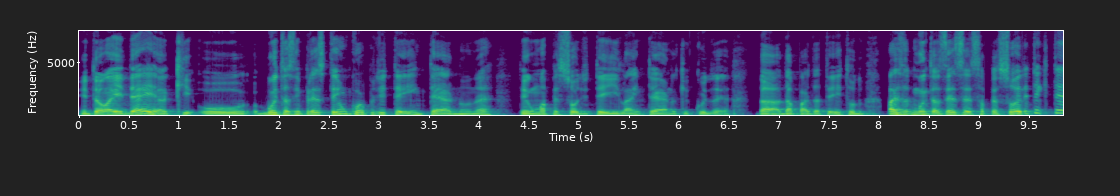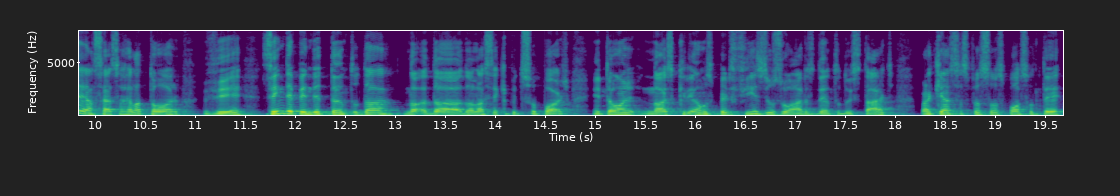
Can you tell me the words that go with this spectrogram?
Então a ideia é que o, muitas empresas têm um corpo de TI interno, né? Tem uma pessoa de TI lá interno que cuida da, da parte da TI e tudo. Mas muitas vezes essa pessoa ele tem que ter acesso ao relatório, ver, sem depender tanto da, da, da nossa equipe de suporte. Então nós criamos perfis de usuários dentro do Start para que essas pessoas possam ter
